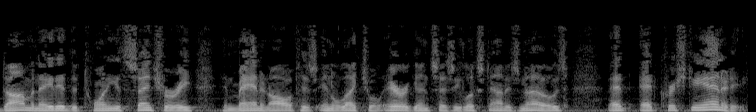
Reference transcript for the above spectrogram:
dominated the 20th century in man and all of his intellectual arrogance as he looks down his nose at, at Christianity.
